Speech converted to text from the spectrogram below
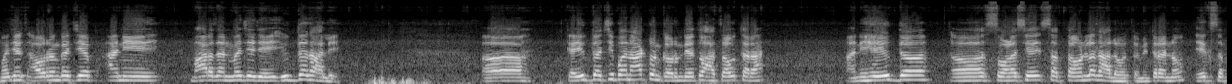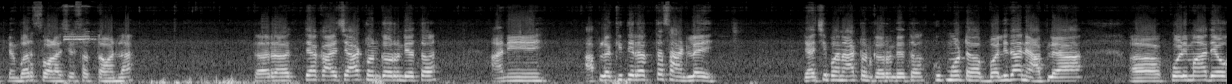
म्हणजेच औरंगजेब आणि महाराजांमध्ये जे युद्ध झाले त्या युद्धाची पण आठवण करून देतो हा चौतारा आणि हे युद्ध सोळाशे सत्तावन्नला झालं होतं मित्रांनो एक सप्टेंबर सोळाशे सत्तावन्नला. तर त्या काळची आठवण करून देतं. आणि आपलं किती रक्त सांडलंय याची पण आठवण करून देतं. खूप मोठं बलिदान आहे आपल्या कोळी महादेव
